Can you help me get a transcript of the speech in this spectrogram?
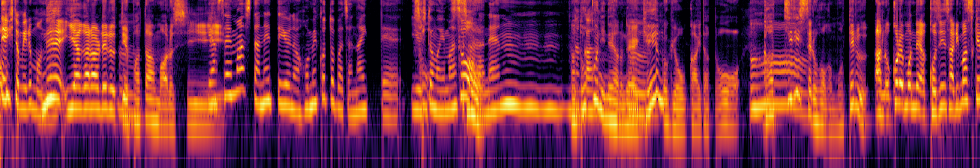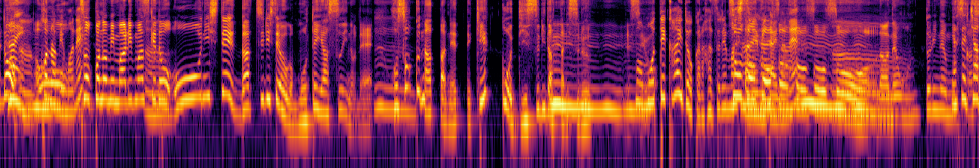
ていう人もいるもんね。ね嫌がられるっていうパターンもあるし、痩せましたねっていうのは褒め言葉じゃないっていう人もいますからね。う。んうんうん。特にねあのね、うん。ゲイの業界だとがっちりしてる方がモテる。あのこれもね個人差ありますけど、はい。好みもね。そう好みもありますけど、うん。往々にしてがっちりしてる方がモテやすいので、うん。細くなったねって結構ディスりだったりする。うんうんうんですよ。もうモテ街道から外れましたねみたいなね。そうそうそうそううん。だからね本当にね難痩せちゃっ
